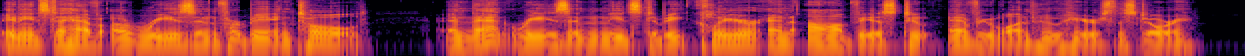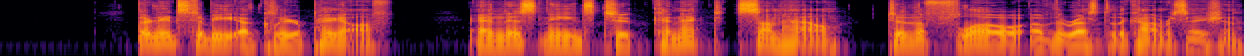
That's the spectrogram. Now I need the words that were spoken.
It needs to have a reason for being told, and that reason needs to be clear and obvious to everyone who hears the story. There needs to be a clear payoff, and this needs to connect somehow to the flow of the rest of the conversation.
